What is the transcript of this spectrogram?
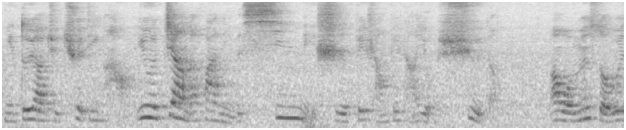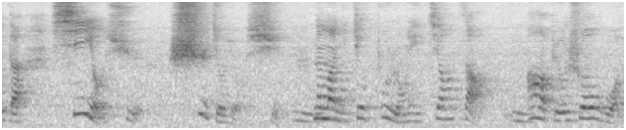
你都要去确定好，因为这样的话，你的心里是非常非常有序的啊。我们所谓的心有序，事就有序，嗯那么你就不容易焦躁。嗯哦，比如说我，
